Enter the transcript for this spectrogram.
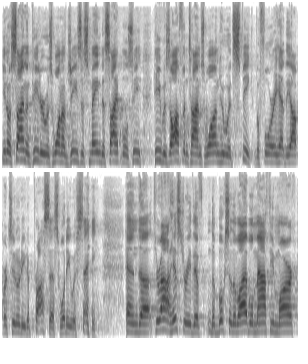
You know, Simon Peter was one of Jesus' main disciples. He, he was oftentimes one who would speak before he had the opportunity to process what he was saying. And uh, throughout history, the, the books of the Bible, Matthew, Mark,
